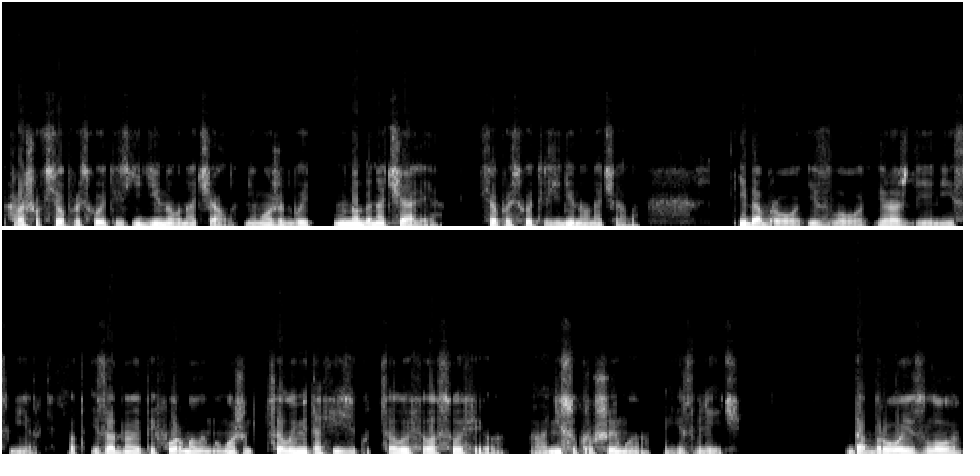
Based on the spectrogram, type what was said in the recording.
хорошо, все происходит из единого начала, не может быть многоначалия. Все происходит из единого начала. И добро, и зло, и рождение, и смерть. Вот из одной этой формулы мы можем целую метафизику, целую философию а, несокрушимую извлечь. Добро и зло,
